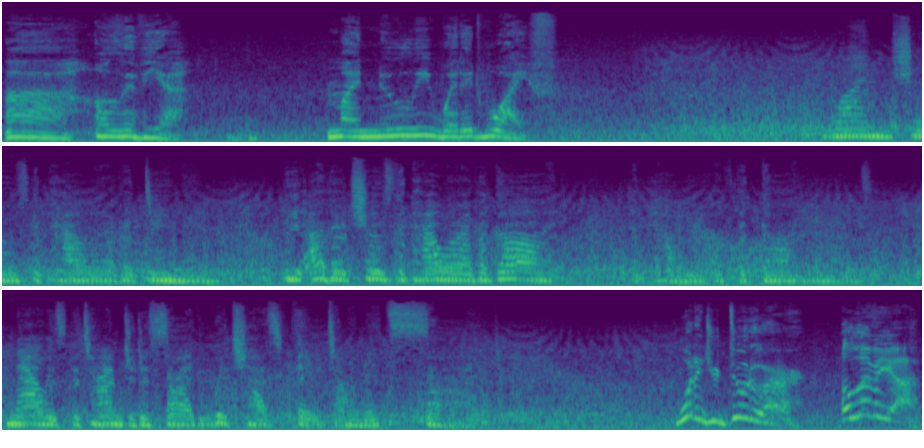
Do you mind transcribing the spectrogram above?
Ah, Olivia. My newly wedded wife. One chose the power of a demon. The other chose the power of a god. The power of the god hand. Now is the time to decide which has fate on its side. What did you do to her? Olivia!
